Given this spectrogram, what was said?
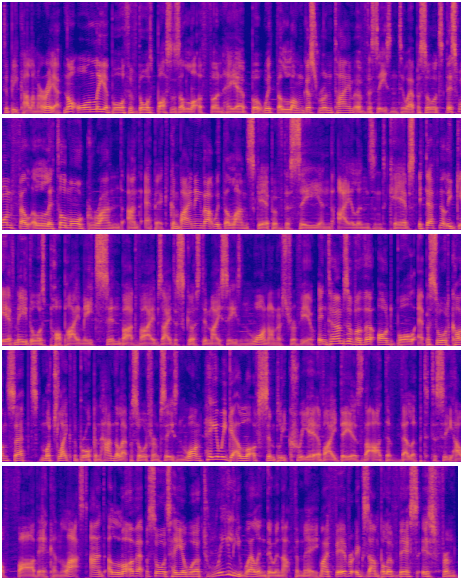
to be Cala Maria. Not only are both of those bosses a lot of fun here, but with the longest runtime of the season 2 episodes, this one felt a little more grand and epic. Combining that with the landscape of the sea and islands and caves, it definitely gave me those Popeye meets Sinbad vibes I discussed in my season 1 honest review. In terms of other oddball episode concepts, much like the Broken Handle episode from season 1, here we get a lot of simply creative ideas that are developed to see how far they can last, and a lot of episodes here worked really well in doing that for me. My favourite example of this is from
